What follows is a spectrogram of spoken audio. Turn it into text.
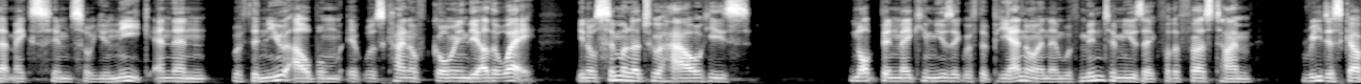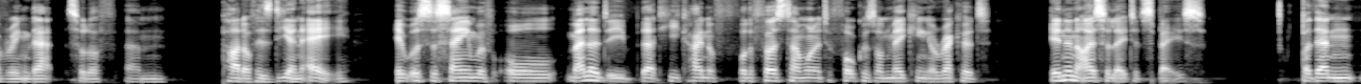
that makes him so unique. And then with the new album, it was kind of going the other way, you know, similar to how he's not been making music with the piano and then with Winter music for the first time, rediscovering that sort of um, part of his DNA. It was the same with all melody that he kind of, for the first time, wanted to focus on making a record in an isolated space, but then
